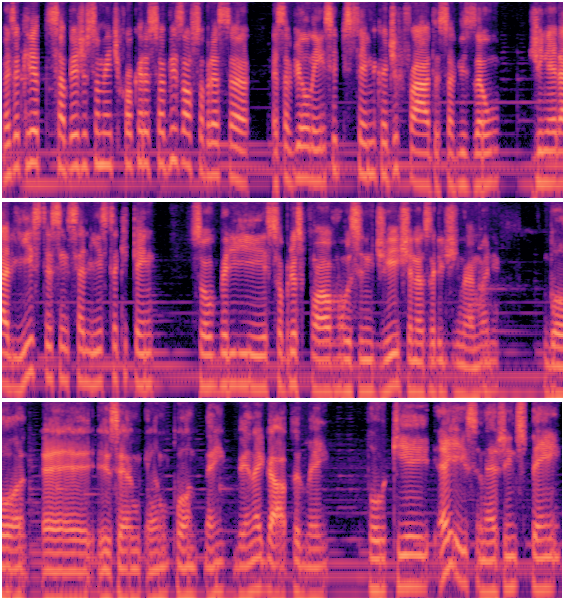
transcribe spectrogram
mas eu queria saber justamente qual era a sua visão sobre essa, essa violência epistêmica de fato, essa visão generalista, essencialista que tem sobre, sobre os povos indígenas originários. Boa, é, esse é, é um ponto bem, bem legal também, porque é isso, né? A gente tem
